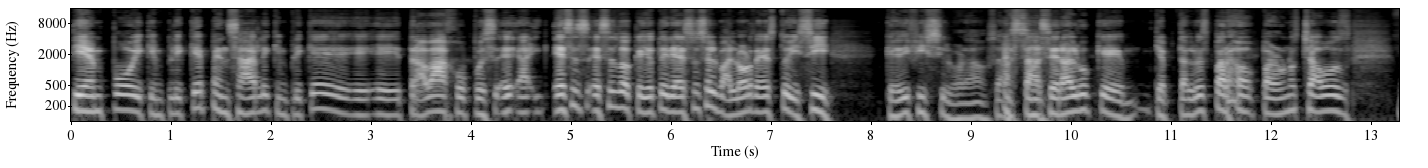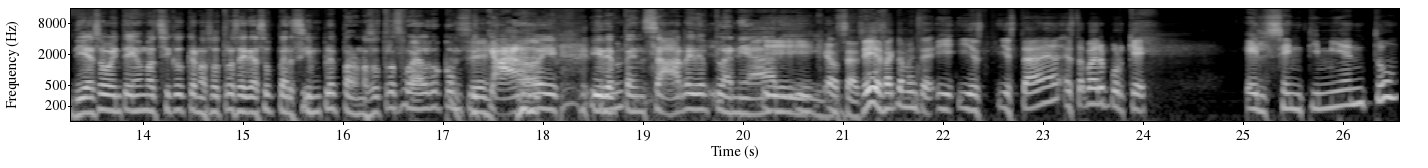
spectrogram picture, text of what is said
tiempo y que implique pensarle, que implique eh, eh, trabajo, pues eh, ese, es, es lo que yo te diría, eso es el valor de esto y sí, qué difícil, ¿verdad? O sea, hasta hacer algo que, que tal vez para, para unos chavos 10 o 20 años más chicos que nosotros sería súper simple, para nosotros fue algo complicado y, de pensar y de planear. Y, o sea, sí, exactamente. Y, y, está, está padre porque el sentimiento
